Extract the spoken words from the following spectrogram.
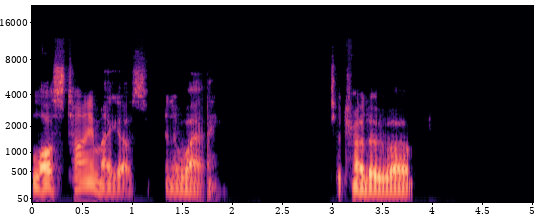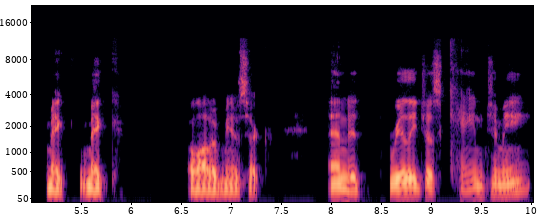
lost time, I guess, in a way, to try to uh, make make a lot of music, and it really just came to me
